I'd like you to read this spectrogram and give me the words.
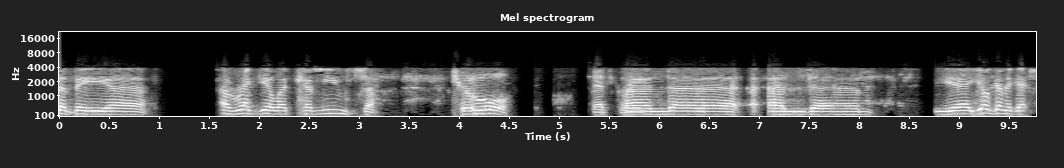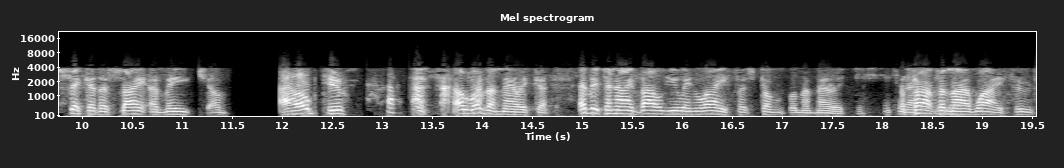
to be uh, a regular commuter, Cool. That's great. and uh, and um, yeah, you're going to get sick of the sight of me, chum. I hope to. I love America. Everything I value in life has come from America. Apart from my wife, who's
